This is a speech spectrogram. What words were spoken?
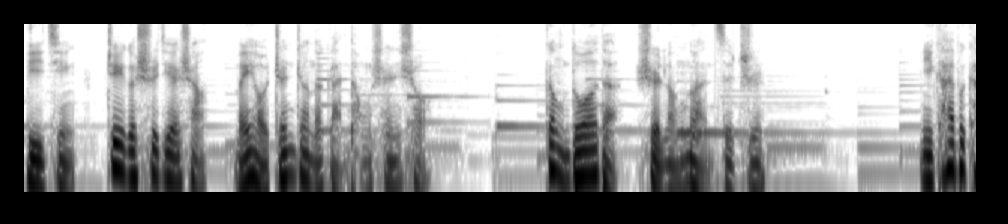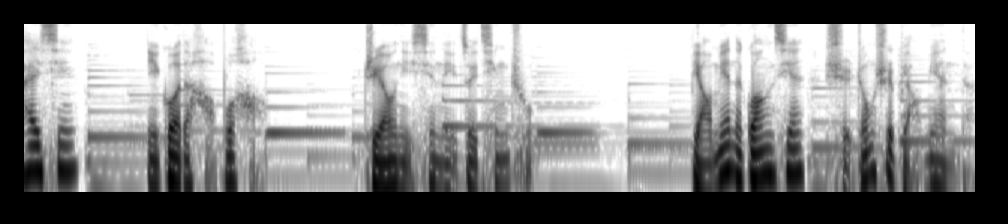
毕竟这个世界上没有真正的感同身受，更多的是冷暖自知。你开不开心，你过得好不好，只有你心里最清楚。表面的光鲜始终是表面的，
